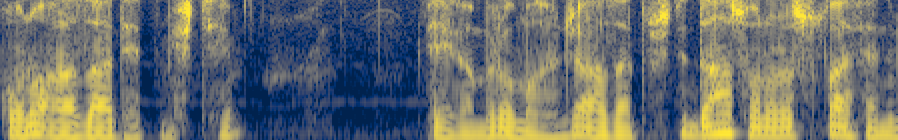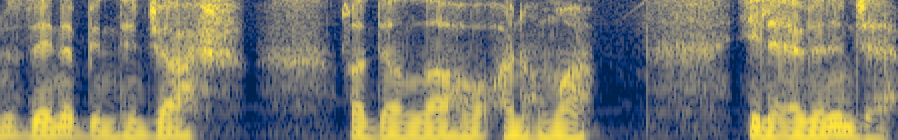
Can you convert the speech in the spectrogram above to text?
onu azat etmişti. Peygamber olmadan önce azat etmişti. Daha sonra Resulullah Efendimiz Zeynep bin Cahş radıyallahu anhuma ile evlenince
